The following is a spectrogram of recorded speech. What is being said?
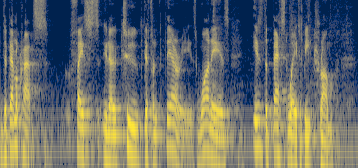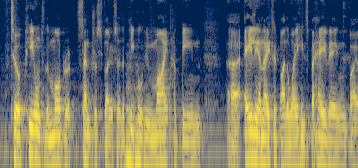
the Democrats face, you know, two different theories. One is, is the best way to beat Trump to appeal to the moderate centrist voter, the people who might have been uh, alienated by the way he's behaving, by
